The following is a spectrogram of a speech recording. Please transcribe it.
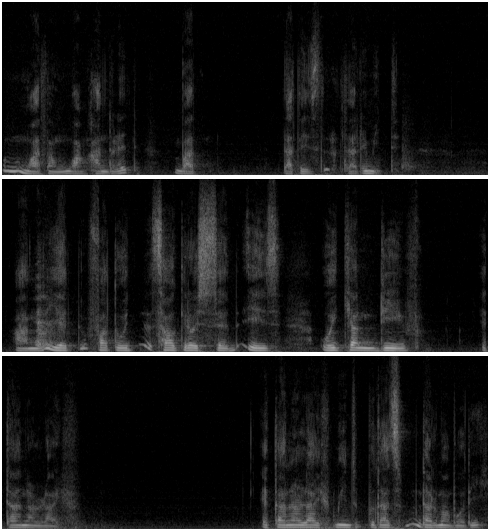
more than 100, but that is the limit. And yet, what Sawaki Roshi said is, we can live eternal life eternal life means Buddha's Dharma body.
